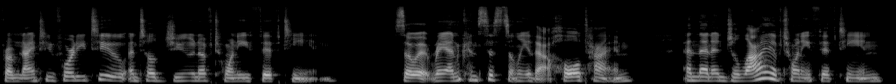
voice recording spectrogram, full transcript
from 1942 until June of 2015. So it ran consistently that whole time. And then in July of 2015,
